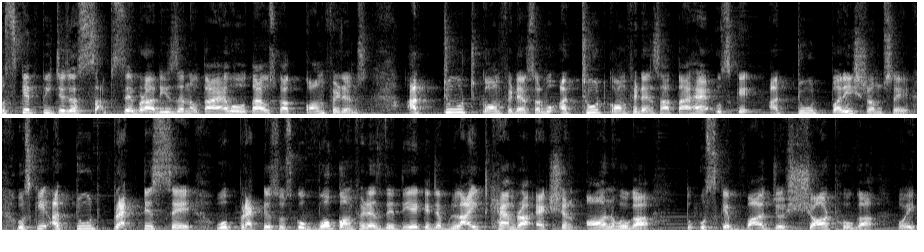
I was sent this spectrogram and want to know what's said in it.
उसके पीछे जो सबसे बड़ा रीजन होता है, वो होता है उसका कॉन्फिडेंस अटूट कॉन्फिडेंस और वो अटूट कॉन्फिडेंस आता है उसके अटूट परिश्रम से, उसकी अटूट प्रैक्टिस से। वो प्रैक्टिस उसको वो कॉन्फिडेंस देती है कि जब लाइट कैमरा एक्शन ऑन होगा तो उसके बाद जो शॉट होगा, वो एक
